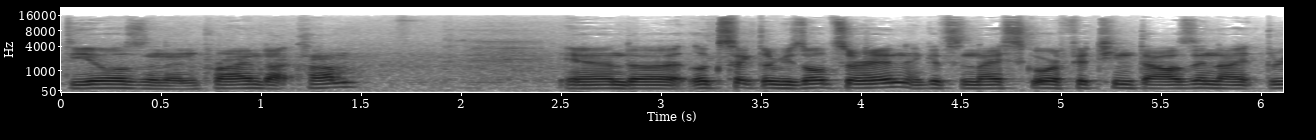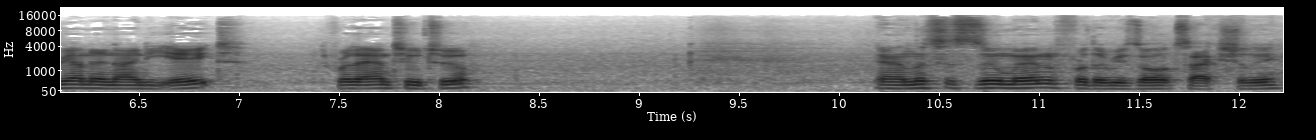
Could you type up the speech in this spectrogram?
Deals and then Prime.com. And uh, it looks like the results are in. It gets a nice score of 15,398 for the Antutu. And let's just zoom in for the results actually.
